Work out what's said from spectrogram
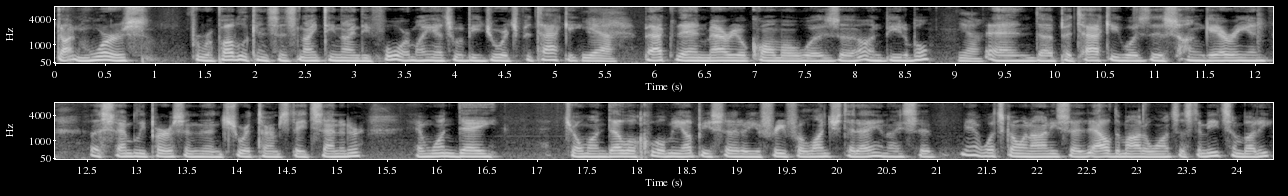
gotten worse for Republicans since 1994, my answer would be George Pataki. Yeah. Back then, Mario Cuomo was uh, unbeatable. Yeah. And uh, Pataki was this Hungarian assembly person and short term state senator. And one day, Joe Mondello called me up. He said, Are you free for lunch today? And I said, Yeah, what's going on? He said, Al D'Amato wants us to meet somebody.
